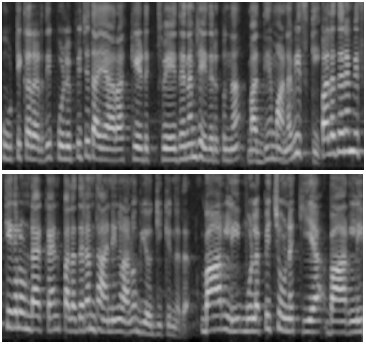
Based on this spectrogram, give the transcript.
കൂട്ടിക്കലർത്തി പുളിപ്പിച്ച് തയ്യാറാക്കി സ്വേദനം ചെയ്തെടുക്കുന്ന മദ്യമാണ് വിസ്കി. പലതരം വിസ്കികൾ ഉണ്ടാക്കാൻ പലതരം ധാന്യങ്ങളാണ് ഉപയോഗിക്കുന്നത്. ബാർലി മുളപ്പിച്ചുണക്കിയ ബാർലി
